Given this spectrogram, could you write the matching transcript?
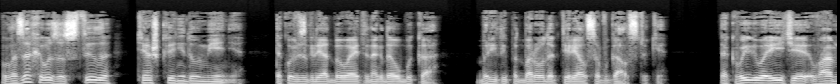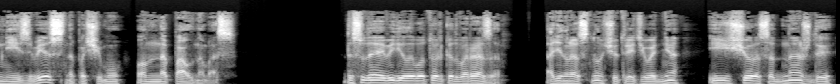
в глазах его застыло тяжкое недоумение. Такой взгляд бывает иногда у быка. Бритый подбородок терялся в галстуке. Так вы говорите, вам неизвестно, почему он напал на вас? До суда я видел его только два раза. Один раз ночью третьего дня и еще раз однажды,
